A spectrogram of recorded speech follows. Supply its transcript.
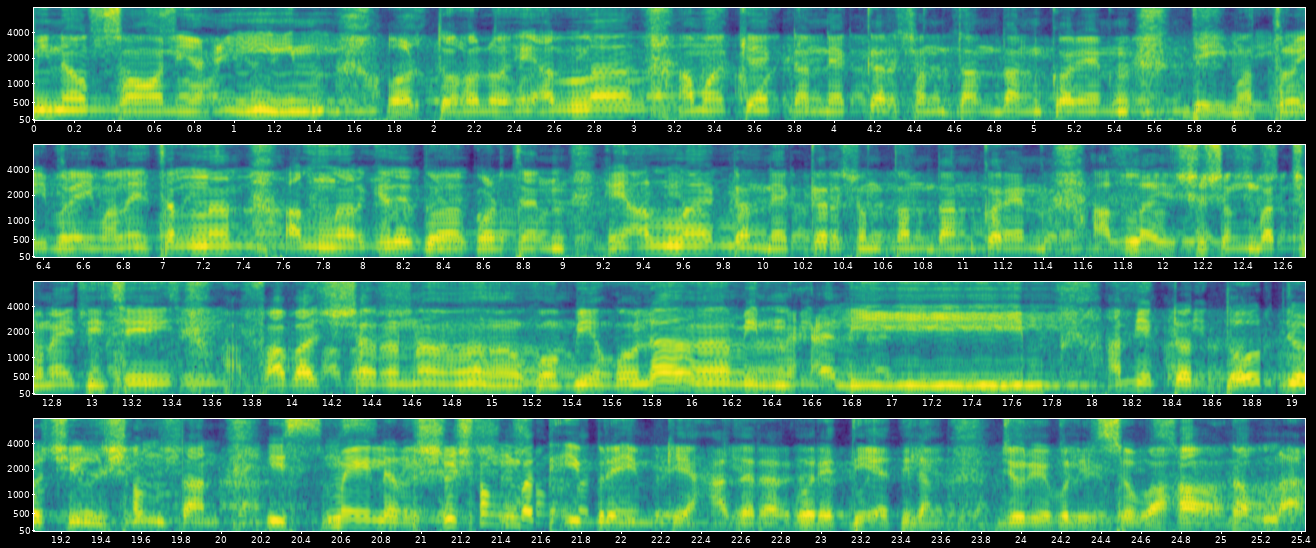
মিনাস সালিহিন। অর্থ হলো, হে আল্লাহ, আমাকে একটা নেককার সন্তান দান করেন। যেই মাত্র ইব্রাহিম আলাইহিস সালাম আল্লাহর কাছে দোয়া করতেন, হে আল্লাহ, একটা নেককার সন্তান দান করেন। আল্লাহ এই সুসংবাদ শোনাই দিছে ফাবাশশারনাহু বিগুলামিন হালিম। আমি একটা ধৈর্যশীল সন্তান, ইসমাইলের সুসংবাদ ইব্রাহিমকে হাজারার করে দিয়ে দিলাম। জোরে বলি, সুবহানাল্লাহ।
